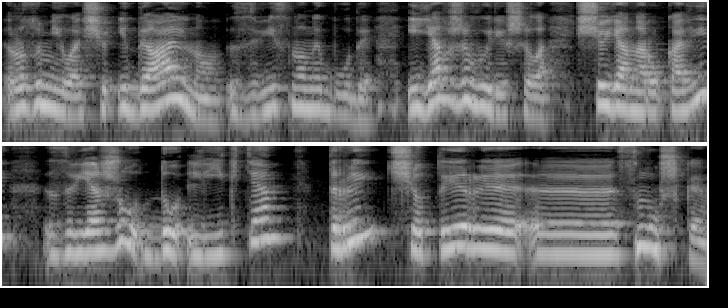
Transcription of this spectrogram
розуміла, що ідеально, звісно, не буде. І я вже вирішила, що я на рукаві зв'яжу до ліктя 3-4 е, смужки.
